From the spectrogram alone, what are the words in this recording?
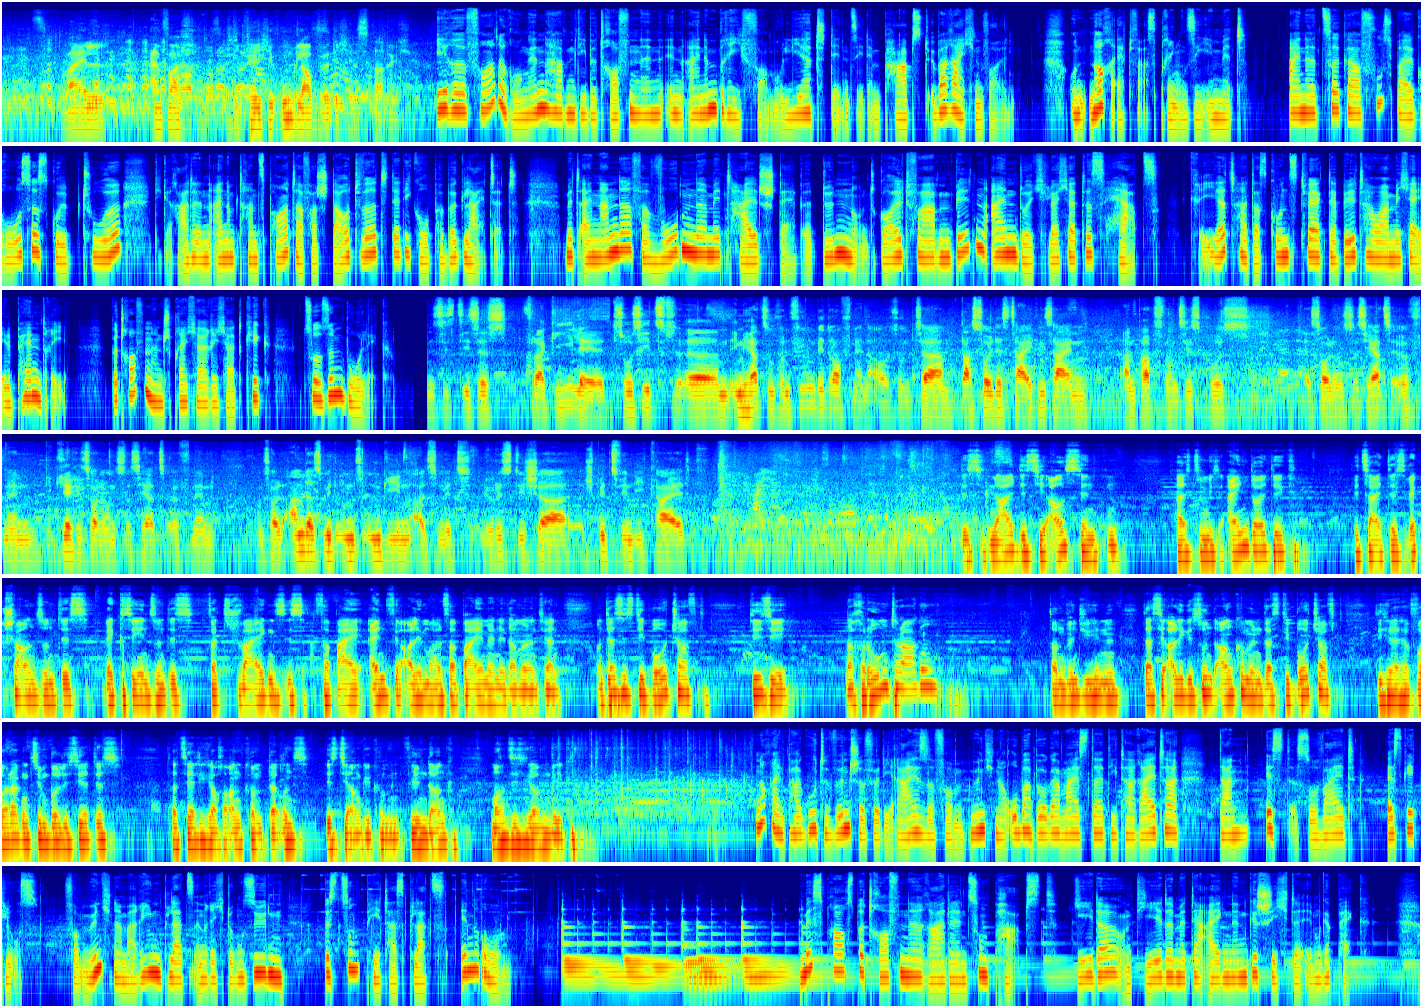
weil einfach die Kirche unglaubwürdig ist dadurch. Ihre Forderungen haben die Betroffenen in einem Brief formuliert, den sie dem Papst überreichen wollen. Und noch etwas bringen sie ihm mit. Eine circa fußballgroße Skulptur, die gerade in einem Transporter verstaut wird, der die Gruppe begleitet. Miteinander verwobene Metallstäbe, dünn und goldfarben, bilden ein durchlöchertes Herz. Kreiert hat das Kunstwerk der Bildhauer Michael Pendry. Betroffenensprecher Richard Kick zur Symbolik. Es ist dieses Fragile, so sieht es äh, im Herzen von vielen Betroffenen aus. Und äh, das soll das Zeichen sein an Papst Franziskus, er soll uns das Herz öffnen, die Kirche soll uns das Herz öffnen und soll anders mit uns umgehen als mit juristischer Spitzfindigkeit. Das Signal, das Sie aussenden, heißt für mich eindeutig, die Zeit des Wegschauens und des Wegsehens und des Verschweigens ist vorbei. Ein für alle Mal vorbei, meine Damen und Herren. Und das ist die Botschaft, die Sie nach Rom tragen. Dann wünsche ich Ihnen, dass Sie alle gesund ankommen dass die Botschaft die hier hervorragend symbolisiert ist, tatsächlich auch ankommt. Bei uns ist sie angekommen. Vielen Dank. Machen Sie sich auf den Weg. Noch ein paar gute Wünsche für die Reise vom Münchner Oberbürgermeister Dieter Reiter. Dann ist es soweit. Es geht los. Vom Münchner Marienplatz in Richtung Süden bis zum Petersplatz in Rom. Missbrauchsbetroffene radeln zum Papst. Jeder und jede mit der eigenen Geschichte im Gepäck.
